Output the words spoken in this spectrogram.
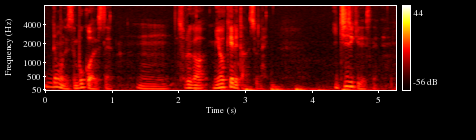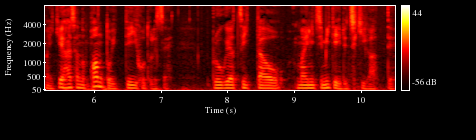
でもですね僕はですねうんそれが見分けれたんですよね。一時期ですね、まあ、池原さんのファンと言っていいほどですねブログやツイッターを毎日見ている時期があって、ま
